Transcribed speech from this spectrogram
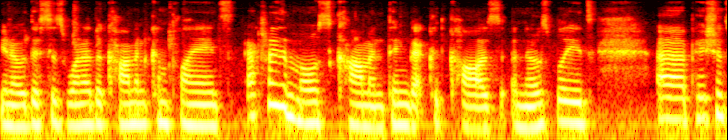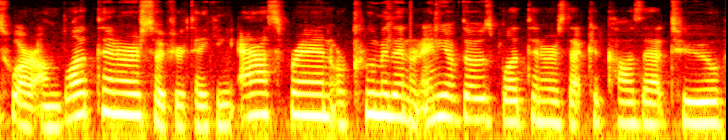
you know, this is one of the common complaints. Actually, the most common thing that could cause a nosebleeds. Uh, patients who are on blood thinners. So if you're taking aspirin or Coumadin or any of those blood thinners, that could cause that too,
